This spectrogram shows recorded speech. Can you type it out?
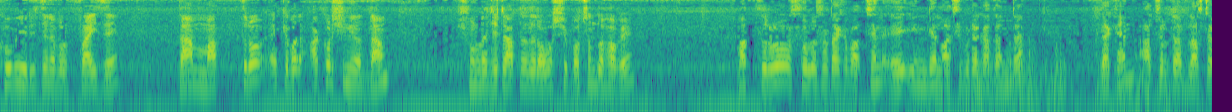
খুবই রিজনেবল প্রাইসে দাম মাত্র একেবারে আকর্ষণীয় দাম। শুনলে যেটা আপনাদের অবশ্যই পছন্দ হবে। মাত্র ষোলোশো টাকা পাচ্ছেন এই ইন্ডিয়ান মাছিপুটা কাতানটা। দেখেন, আঁচলটা ব্লাউজটা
